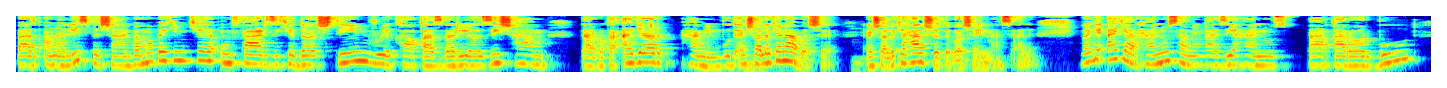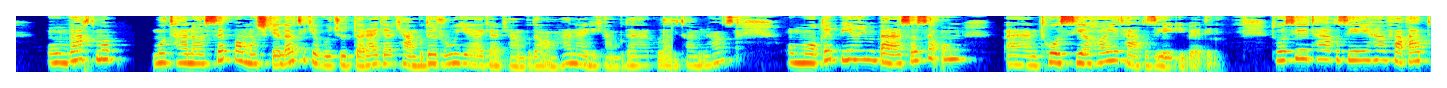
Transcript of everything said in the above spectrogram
بعد آنالیز بشن و ما بگیم که اون فرضی که داشتیم روی کاغذ و ریاضیش هم در واقع اگر همین بود انشالله که نباشه. انشالله که حل شده باشه این مسئله. ولی اگر هنوز همین قضیه هنوز برقرار بود اون وقت ما متناسب با مشکلاتی که وجود داره اگر کمبود روی اگر کمبود آهن اگر کمبود هر ویتامین هاست اون موقع بیایم بر اساس اون توصیه های تغذیه ای بدیم. توصیه تغذیه هم فقط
